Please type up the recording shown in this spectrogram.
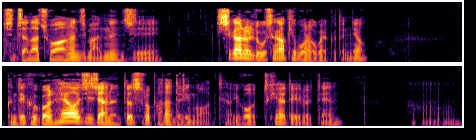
진짜 나 좋아하는지 맞는지 시간을 두고 생각해 보라고 했거든요. 근데 그걸 헤어지자는 뜻으로 받아들인 것 같아요. 이거 어떻게 해야 돼, 이럴 땐? 어...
